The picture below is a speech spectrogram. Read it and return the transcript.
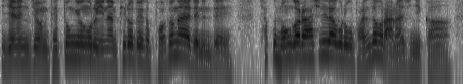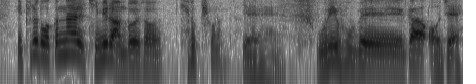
이제는 좀 대통령으로 인한 피로도에서 벗어나야 되는데 자꾸 뭔가를 하시려고 그러고 반성을 안 하시니까 이 피로도가 끝날 기미를 안 보여서 계속 피곤합니다. 예. 우리 후배가 어제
